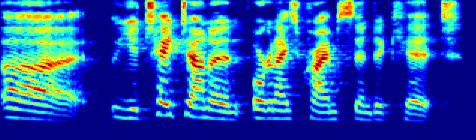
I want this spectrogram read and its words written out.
uh, you take down an organized crime syndicate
